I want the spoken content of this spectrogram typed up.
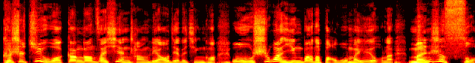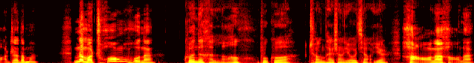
可是据我刚刚在现场了解的情况，五十万英镑的宝物没有了，门是锁着的吗？那么窗户呢？关得很牢，不过窗台上有脚印。好了好了，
